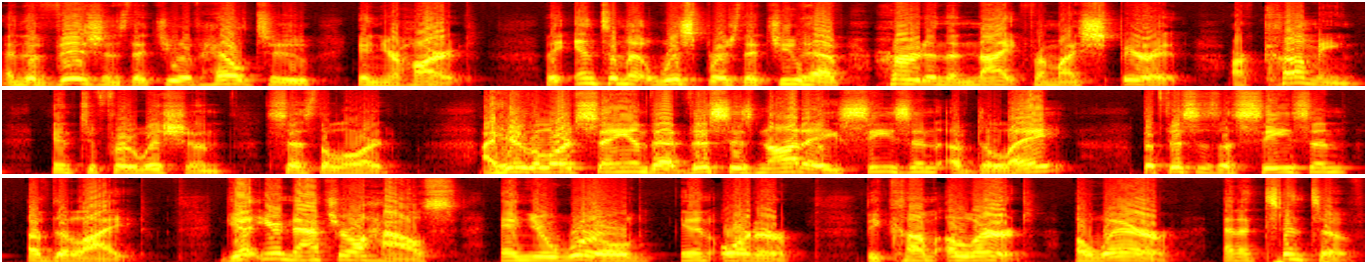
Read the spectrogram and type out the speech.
and the visions that you have held to in your heart. The intimate whispers that you have heard in the night from my spirit are coming into fruition, says the Lord. I hear the Lord saying that this is not a season of delay, but this is a season of delight. Get your natural house and your world in order. Become alert aware, and attentive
